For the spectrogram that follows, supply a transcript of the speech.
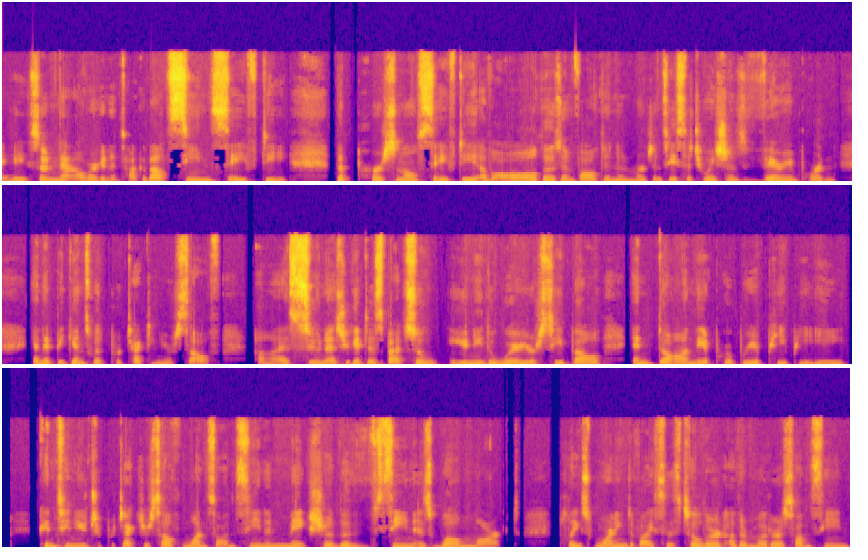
Okay, so now we're going to talk about scene safety. The personal safety of all those involved in an emergency situation is very important, and it begins with protecting yourself. Uh, as soon as you get dispatched, so you need to wear your seatbelt and don the appropriate PPE. Continue to protect yourself once on scene and make sure the scene is well marked. Place warning devices to alert other motorists on scene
